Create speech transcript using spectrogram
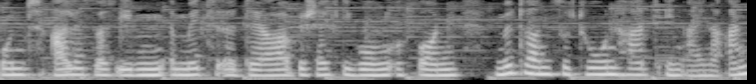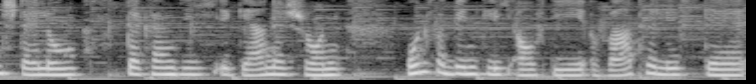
und alles, was eben mit der Beschäftigung von Müttern zu tun hat in einer Anstellung, der kann sich gerne schon unverbindlich auf die Warteliste äh,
